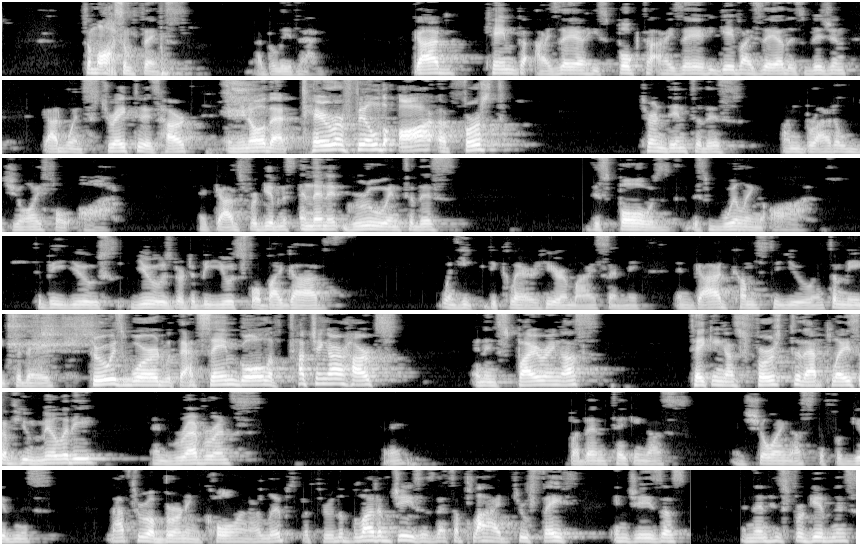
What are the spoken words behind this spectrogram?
Some awesome things. I believe that. God came to Isaiah. He spoke to Isaiah. He gave Isaiah this vision. God went straight to his heart. And you know, that terror-filled awe at first turned into this unbridled, joyful awe at God's forgiveness. And then it grew into this disposed, this willing awe to be used, used or to be useful by God when he declared, here am I, send me. And God comes to you and to me today through His Word with that same goal of touching our hearts and inspiring us, taking us first to that place of humility and reverence, okay? but then taking us and showing us the forgiveness, not through a burning coal on our lips, but through the blood of Jesus that's applied through faith in Jesus, and then His forgiveness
